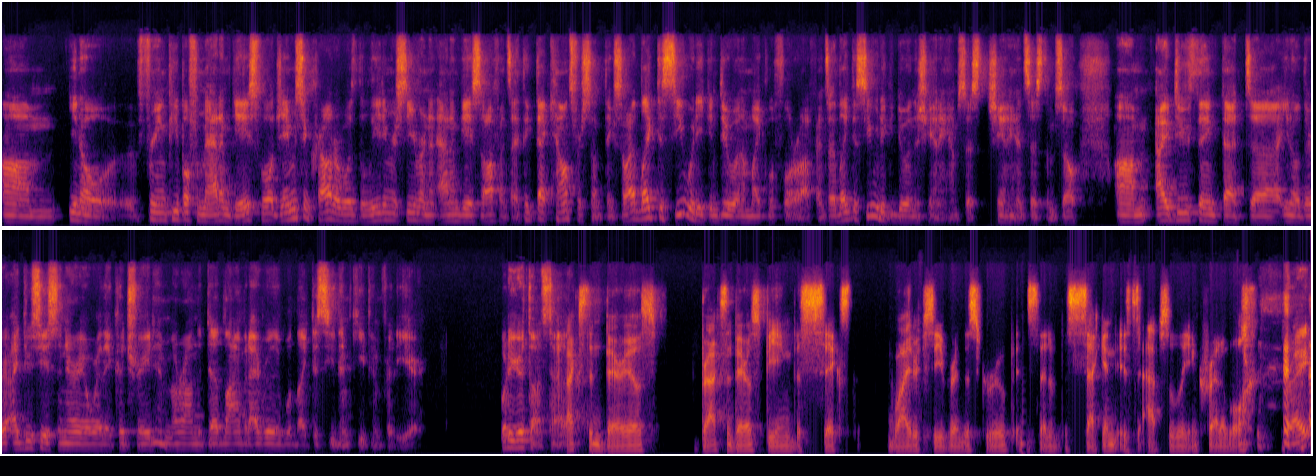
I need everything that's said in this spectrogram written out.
um, you know, freeing people from Adam Gase. Well, Jamison Crowder was the leading receiver in an Adam Gase offense. I think that counts for something. So I'd like to see what he can do in a Mike LaFleur offense. I'd like to see what he can do in the Shanahan system. Shanahan system. So um, I do think that, uh, you know, there, I do see a scenario where they could trade him around the deadline, but I really would like to see them keep him for the year. What are your thoughts, Tyler? Braxton Berrios, Braxton Berrios being the sixth wide receiver in this group instead of the second is absolutely incredible. Right?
